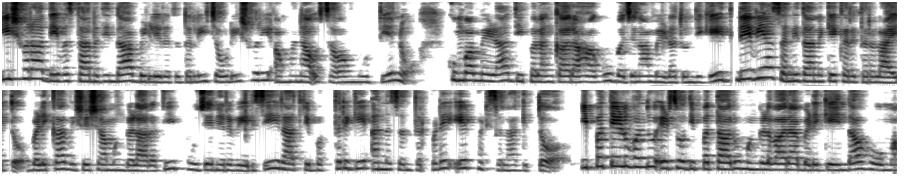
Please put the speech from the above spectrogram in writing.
ಈಶ್ವರ ದೇವಸ್ಥಾನದಿಂದ ಬೆಳ್ಳಿ ರಥದಲ್ಲಿ ಚೌಡೇಶ್ವರಿ ಅಮ್ಮನ ಉತ್ಸವ ಮೂರ್ತಿಯನ್ನು ಕುಂಭಮೇಳ, ದೀಪಾಲಂಕಾರ ಹಾಗೂ ಭಜನಾ ಮೇಳದೊಂದಿಗೆ ದೇವಿಯ ಸನ್ನಿಧಾನಕ್ಕೆ ಕರೆತರಲಾಯಿತು. ಬಳಿಕ ವಿಶೇಷ ಮಂಗಳಾರತಿ, ಪೂಜೆ ನೆರವೇರಿಸಿ ರಾತ್ರಿ ಭಕ್ತರಿಗೆ ಅನ್ನ ಸಂತರ್ಪಣೆ ಏರ್ಪಡಿಸಲಾಗಿತ್ತು. ಇಪ್ಪತ್ತೇಳು ಒಂದು ಎರಡ್ ಸಾವಿರದ ಇಪ್ಪತ್ತಾರು ಮಂಗಳವಾರ ಬೆಳಗ್ಗೆಯಿಂದ ಹೋಮ,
